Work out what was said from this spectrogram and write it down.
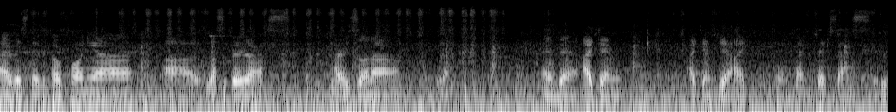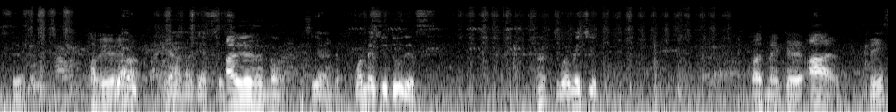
I visited California, uh, Las Vegas, Arizona, yeah, and then I came, I came here. I came back Texas. Uh, Have you Well, ever? yeah, I guess. so. I don't know. Yeah. What makes you do this? Huh? What makes you? What make it, ah this?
